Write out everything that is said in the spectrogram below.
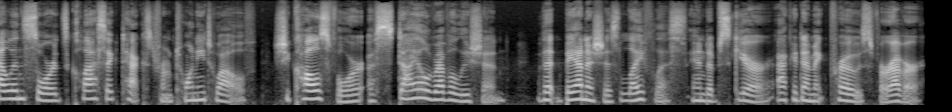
Helen Sword's classic text from 2012, she calls for a style revolution that banishes lifeless and obscure academic prose forever.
